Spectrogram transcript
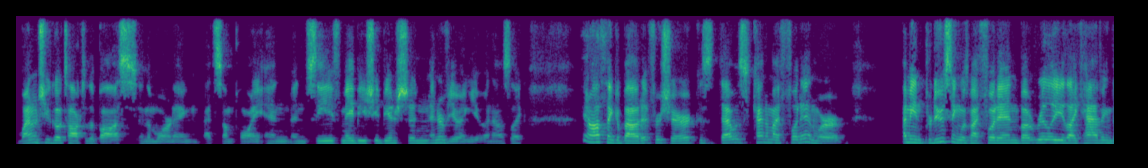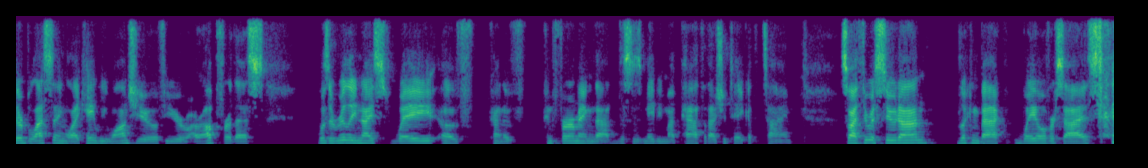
Why don't you go talk to the boss in the morning at some point and and see if maybe she'd be interested in interviewing you? And I was like, you know, I'll think about it for sure because that was kind of my foot in. Where, I mean, producing was my foot in, but really like having their blessing, like, hey, we want you if you are up for this, was a really nice way of kind of confirming that this is maybe my path that I should take at the time. So I threw a suit on, looking back, way oversized. a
